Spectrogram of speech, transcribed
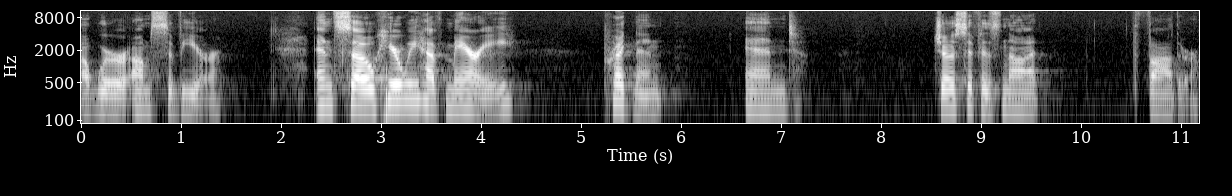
uh, were um, severe. And so here we have Mary pregnant, and Joseph is not the father.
